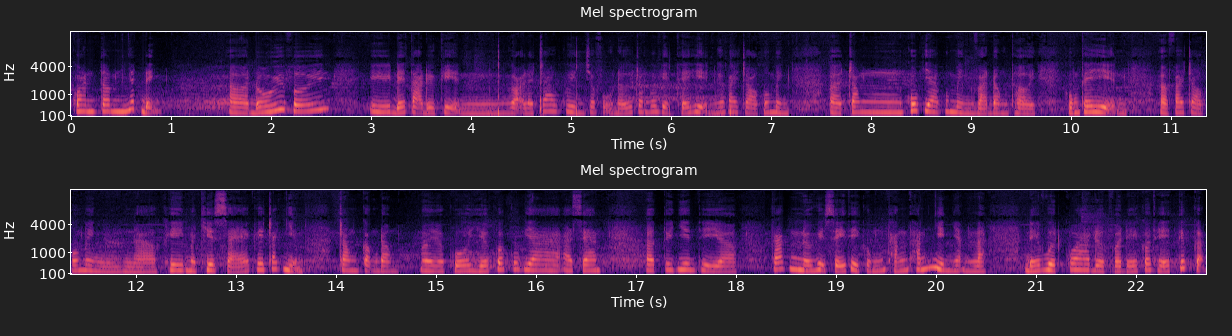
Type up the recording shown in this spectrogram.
quan tâm nhất định uh, đối với để tạo điều kiện, gọi là, trao quyền cho phụ nữ trong cái việc thể hiện cái vai trò của mình ờ, trong quốc gia của mình và đồng thời cũng thể hiện ờ, vai trò của mình ờ, khi mà chia sẻ cái trách nhiệm trong cộng đồng của, giữa các quốc gia ASEAN. Tuy nhiên thì các nữ nghị sĩ thì cũng thẳng thắn nhìn nhận là để vượt qua được và để có thể tiếp cận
